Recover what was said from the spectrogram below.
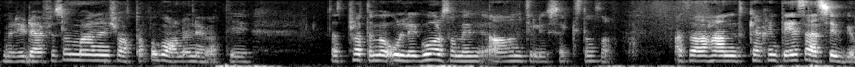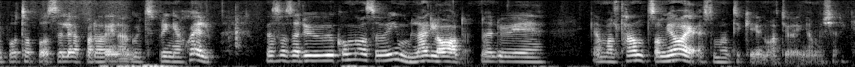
Men det är ju därför som man tjatar på barnen nu. Att det, jag pratade med Olle igår som är, ja, han fyller ju 16 snart. Alltså han kanske inte är så här sugen på att ta på sig löpardojorna och gå ut och springa själv. Jag sa så här, du kommer vara så himla glad när du är gammal tant som jag är. Som han tycker ju nog att jag är en gammal kärring.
